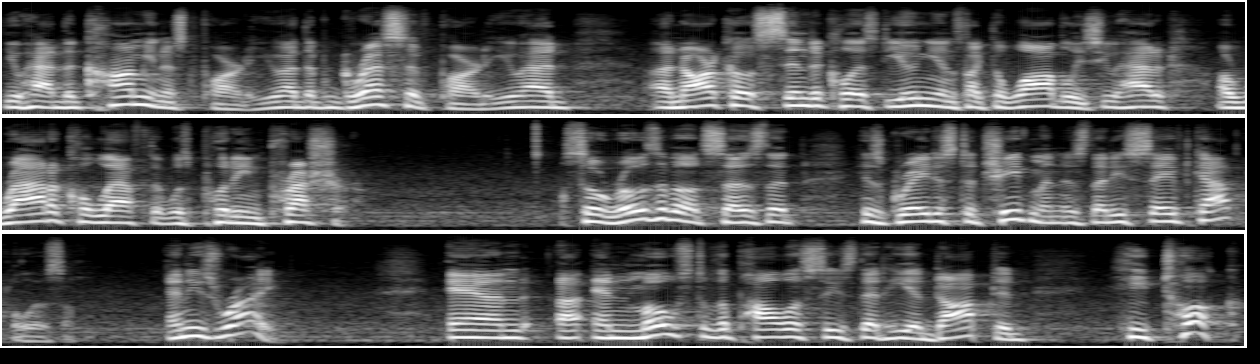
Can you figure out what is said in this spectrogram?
You had the Communist Party, you had the Progressive Party, you had anarcho syndicalist unions like the Wobblies, you had a radical left that was putting pressure so Roosevelt says that his greatest achievement is that he saved capitalism. And he's right. And, uh, and most of the policies that he adopted, he took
